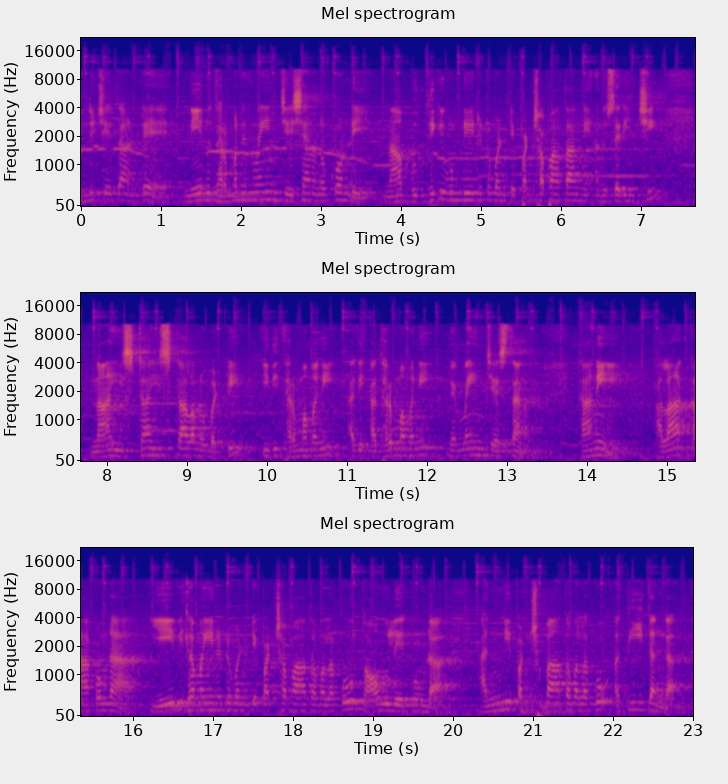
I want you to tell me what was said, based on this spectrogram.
ఎందుచేత అంటే నేను ధర్మ నిర్ణయం చేశాననుకోండి నా బుద్ధికి ఉండేటటువంటి పక్షపాతాన్ని అనుసరించి నా ఇష్టాయిష్టాలను బట్టి ఇది ధర్మమని అది అధర్మమని నిర్ణయం చేస్తాను. కానీ అలా కాకుండా ఏ విధమైనటువంటి పక్షపాతములకు తావు లేకుండా అన్ని పక్షపాతములకు అతీతంగా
